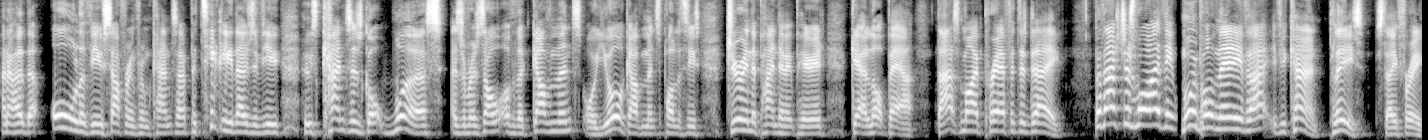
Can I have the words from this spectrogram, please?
and I hope that all of you suffering from cancer, particularly those of you whose cancers got worse as a result of the government's or your government's policies during the pandemic period, get a lot better. That's my prayer for today. But that's just what I think. More important than any of that, if you can, please stay free.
